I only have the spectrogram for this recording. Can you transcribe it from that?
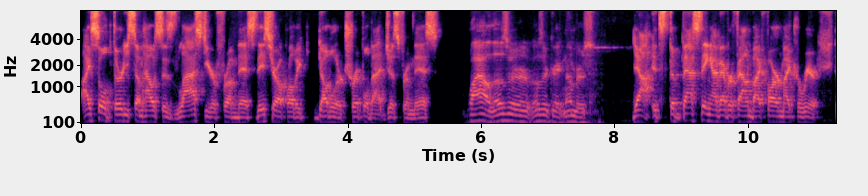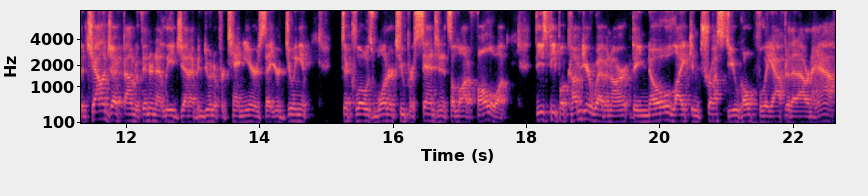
i sold 30 some houses last year from this this year i'll probably double or triple that just from this Wow, those are those are great numbers. yeah, it's the best thing I've ever found by far in my career. The challenge I've found with internet lead gen, I've been doing it for 10 years, that you're doing it to close one or 2%, and it's a lot of follow up. These people come to your webinar, they know, like, and trust you, hopefully, after that hour and a half.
